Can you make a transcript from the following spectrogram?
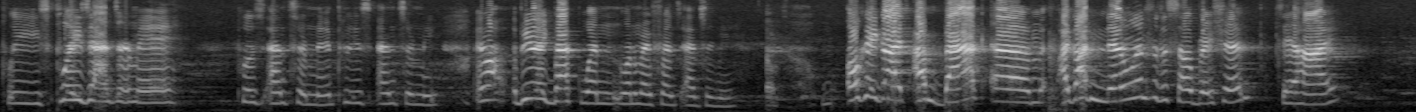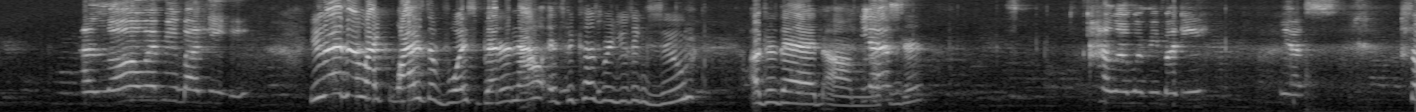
Please, please answer me. Please answer me. Please answer me. I'll be right back when one of my friends answered me. Okay, guys, I'm back. Um, I got Nelyn for the celebration. Say hi. Hello, everybody. You guys are like, why is the voice better now? It's because we're using Zoom other than um, yes. Messenger. Hello, everybody. Yes. So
